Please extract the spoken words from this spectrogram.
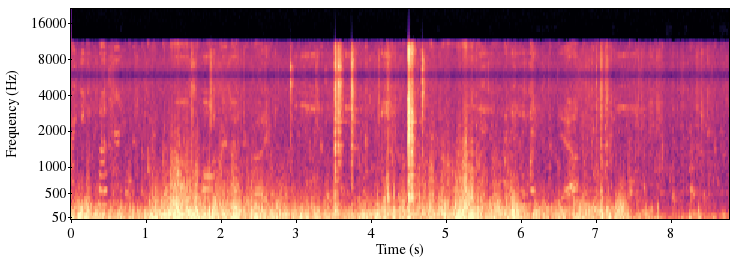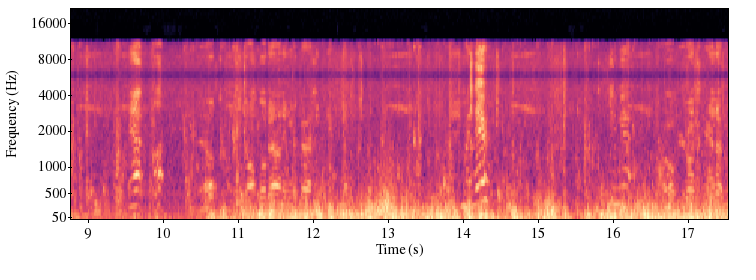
I getting closer? Oh, it's a long ways under, buddy. Yep. Yeah. Up. Yep. Just don't go down any faster. Am I there? Give me up. Well, if you're going to stand up, you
